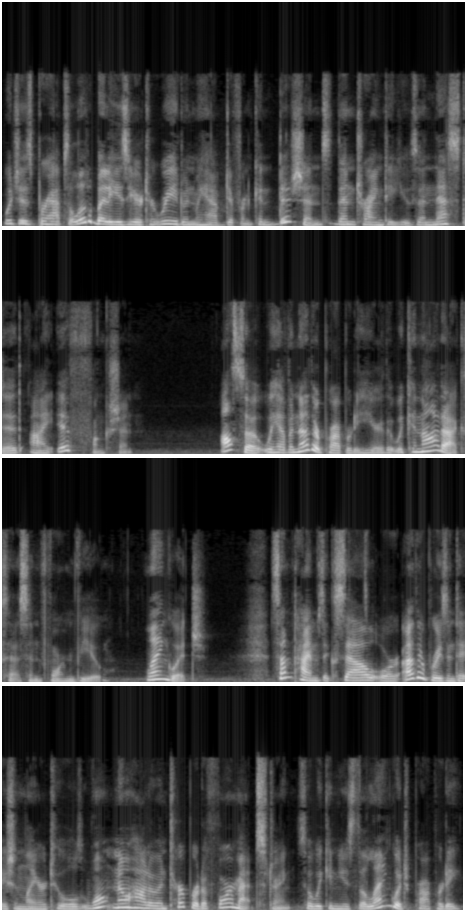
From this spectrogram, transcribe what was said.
which is perhaps a little bit easier to read when we have different conditions than trying to use a nested if function. Also, we have another property here that we cannot access in Form View, language. Sometimes Excel or other presentation layer tools won't know how to interpret a format string, so we can use the language property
